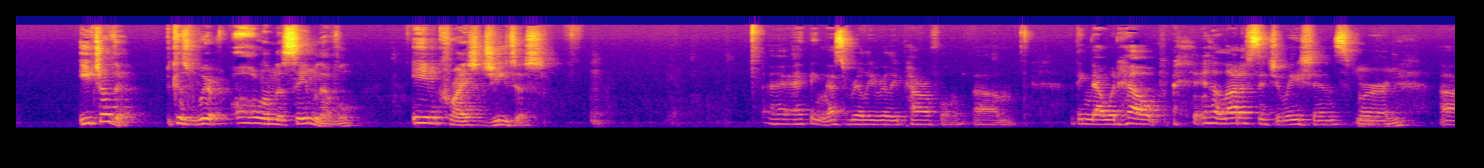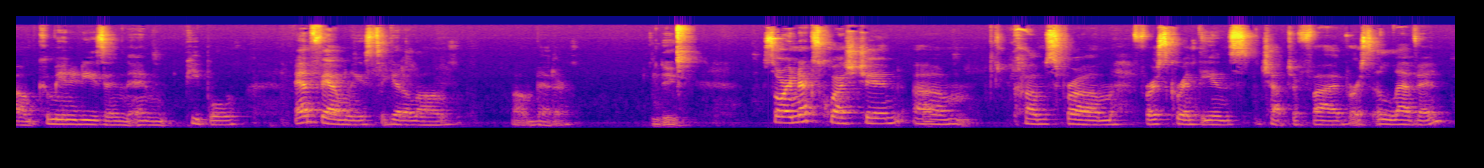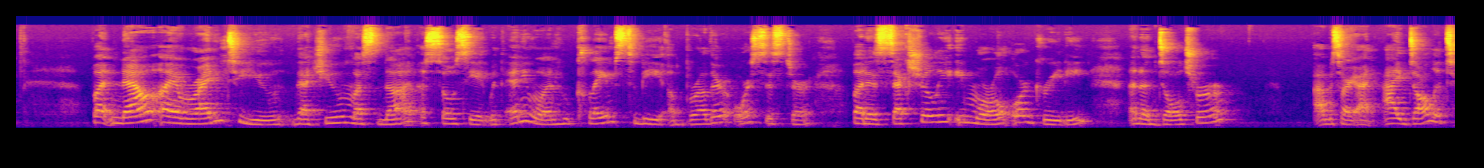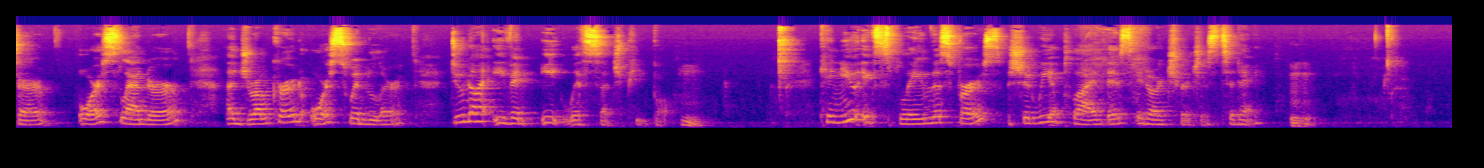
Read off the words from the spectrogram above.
each other because we're all on the same level in Christ Jesus. I, I think that's really, really powerful. Um, I think that would help in a lot of situations for mm-hmm. um, communities and, and people and families to get along um, better. Indeed. So our next question um, comes from First Corinthians chapter 5 verse 11. But now I am writing to you that you must not associate with anyone who claims to be a brother or sister but is sexually immoral or greedy, an adulterer, I'm sorry, an idolater or slanderer, a drunkard or swindler. Do not even eat with such people. Hmm. Can you explain this verse? Should we apply this in our churches today? Mm-hmm.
